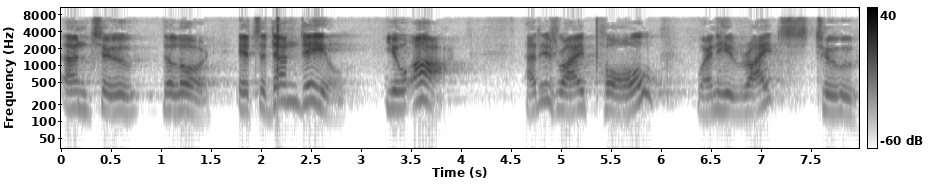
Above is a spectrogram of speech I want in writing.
unto the Lord. It's a done deal. You are. That is why Paul, when he writes to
